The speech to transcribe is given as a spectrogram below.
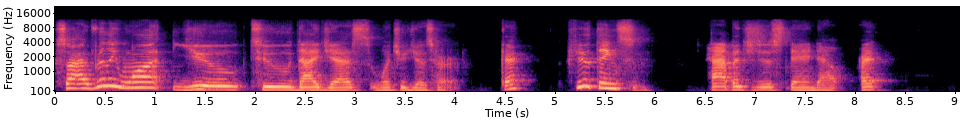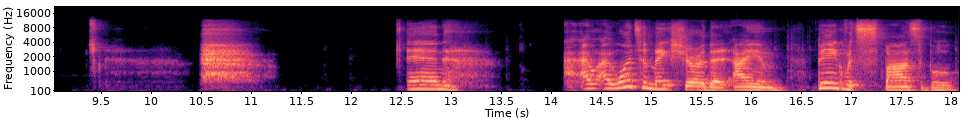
So I really want you to digest what you just heard. Okay. Few things happen to just stand out, right? And I, I want to make sure that I am being responsible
